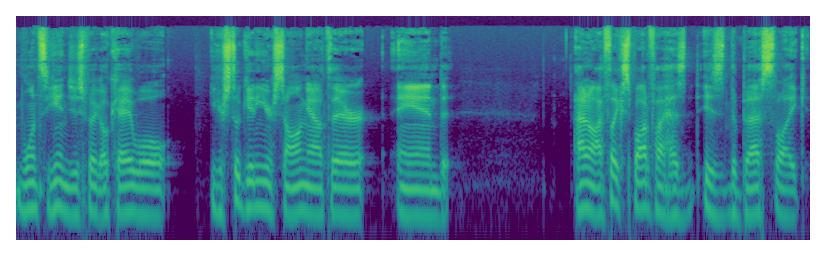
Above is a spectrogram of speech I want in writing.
once again just be like okay well you're still getting your song out there and i don't know i feel like spotify has is the best like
